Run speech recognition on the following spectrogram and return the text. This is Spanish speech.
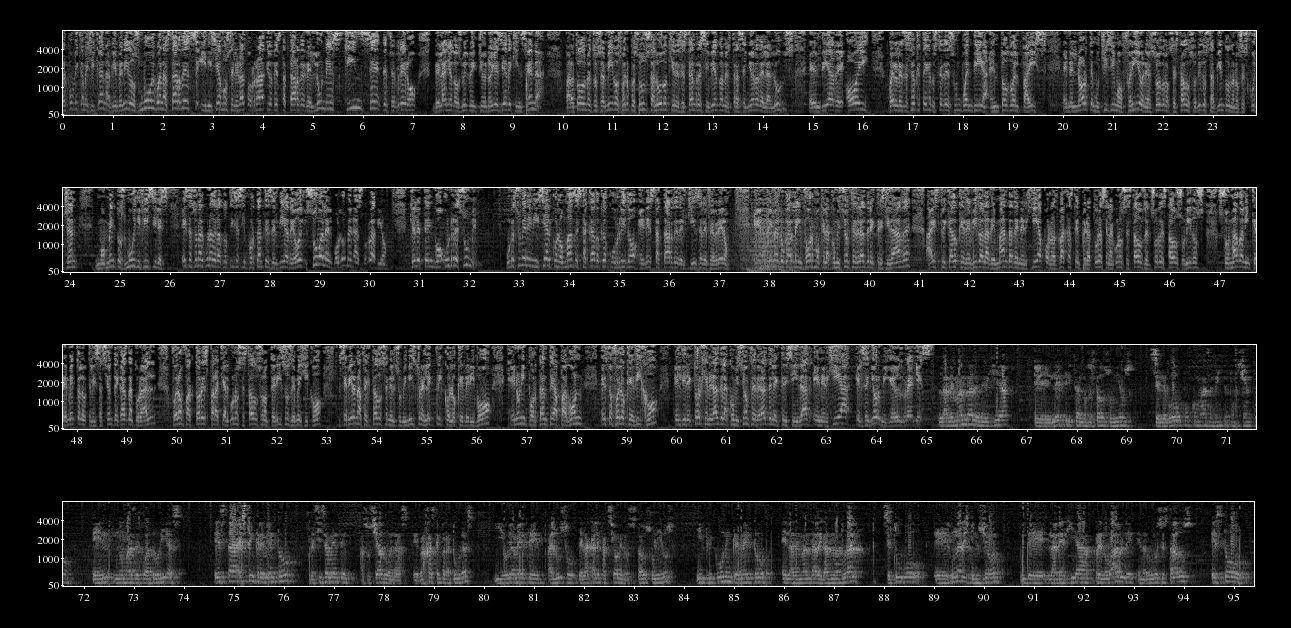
República Mexicana. Bienvenidos, muy buenas tardes. Iniciamos el Heraldo Radio de esta tarde del lunes 15 de febrero del año 2021. Hoy es día de quincena. Para todos nuestros amigos, bueno, pues un saludo a quienes están recibiendo a Nuestra Señora de la Luz el día de hoy. Bueno, les deseo que tengan ustedes un buen día en todo el país. En el norte muchísimo frío, en el sur de los Estados Unidos también donde nos escuchan, momentos muy difíciles. Estas son algunas de las noticias importantes del día de hoy. Súbale el volumen a su radio, que le tengo un resumen. Un resumen inicial con lo más destacado que ha ocurrido en esta tarde del 15 de febrero. En primer lugar, le informo que la Comisión Federal de Electricidad ha explicado que debido a la demanda de energía por las bajas temperaturas en algunos estados del sur de Estados Unidos, sumado al incremento en la utilización de gas natural, fueron factores para que algunos estados fronterizos de México se vieran afectados en el suministro eléctrico, lo que derivó en un importante apagón. Esto fue lo que dijo el director general de la Comisión Federal de Electricidad Energía, el señor Miguel Reyes. La demanda de energía eh, eléctrica en los Estados Unidos se elevó poco más de 20% en no más de cuatro días. Esta, este incremento, precisamente asociado a las eh, bajas temperaturas y obviamente al uso de la calefacción en los Estados Unidos, implicó un incremento en la demanda de gas natural. Se tuvo eh, una disminución de la energía renovable en algunos estados. Esto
